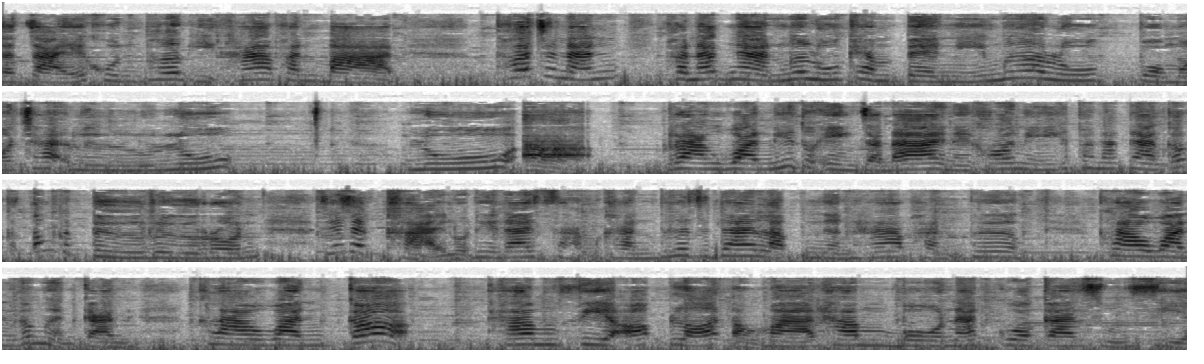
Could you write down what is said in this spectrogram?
จะจ่ายให้คุณเพิ่มอีก 5,000 บาท เพราะฉะนั้นพนักงานเมื่อรู้แคมเปญนี้เมื่อรู้โปรโมชั่นหรือรู้รู้อ่ารางวัลที่ตัวเองจะได้ในข้อนี้พนักงานก็ต้องกระตือรือร้น ที่จะขายรถให้ได้3คัน เพื่อจะได้รับเงิน 5,000 เพิ่ม คราววันก็เหมือนกัน คราววันก็ทำ fear of loss ออกมาทำโบนัสกลัวการสูญเสีย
